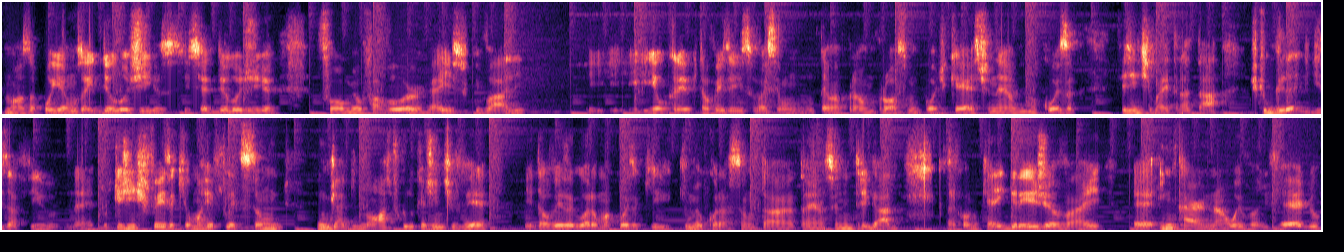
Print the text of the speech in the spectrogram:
nós apoiamos a ideologias. E se a ideologia for ao meu favor, é isso que vale. E, e, e eu creio que talvez isso vai ser um, um tema para um próximo podcast, né, alguma coisa que a gente vai tratar. Acho que o grande desafio, né, tudo que a gente fez aqui é uma reflexão, um diagnóstico do que a gente vê, e talvez agora uma coisa que, que o meu coração está tá sendo intrigado é como que a igreja vai é, encarnar o evangelho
